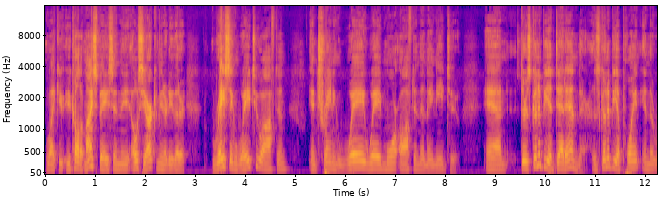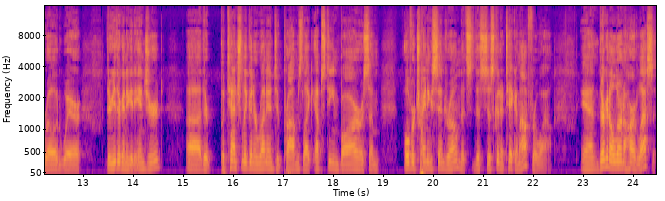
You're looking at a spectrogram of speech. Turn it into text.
like you, you called it MySpace in the OCR community that are racing way too often and training way, way more often than they need to. And there's going to be a dead end there. There's going to be a point in the road where they're either going to get injured, uh, they're potentially going to run into problems like Epstein Barr or some overtraining syndrome that's that's just going to take them out for a while, and they're going to learn a hard lesson.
